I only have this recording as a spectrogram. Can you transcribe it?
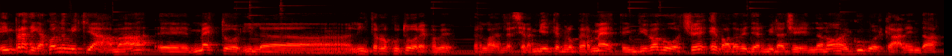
E in pratica quando mi chiama eh, metto il, l'interlocutore, vabbè, la, se l'ambiente me lo permette, in viva voce e vado a vedermi l'agenda, no? il Google Calendar.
